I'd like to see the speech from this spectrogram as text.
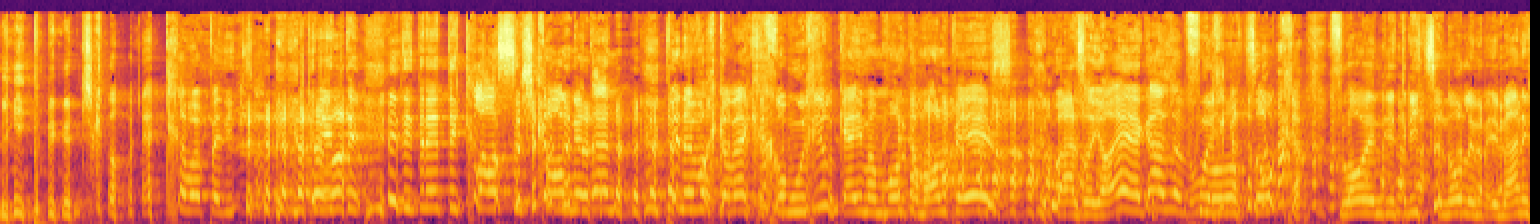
Liebrütsch gegangen, der in die dritte, in die dritte Klasse ist gegangen. Dann bin ich einfach weggekommen, muss ich und game am Morgen um halb eins. Und er so, ja, ey, gell, ich gehen zocken. Flo in die 13-0 im, im NHL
